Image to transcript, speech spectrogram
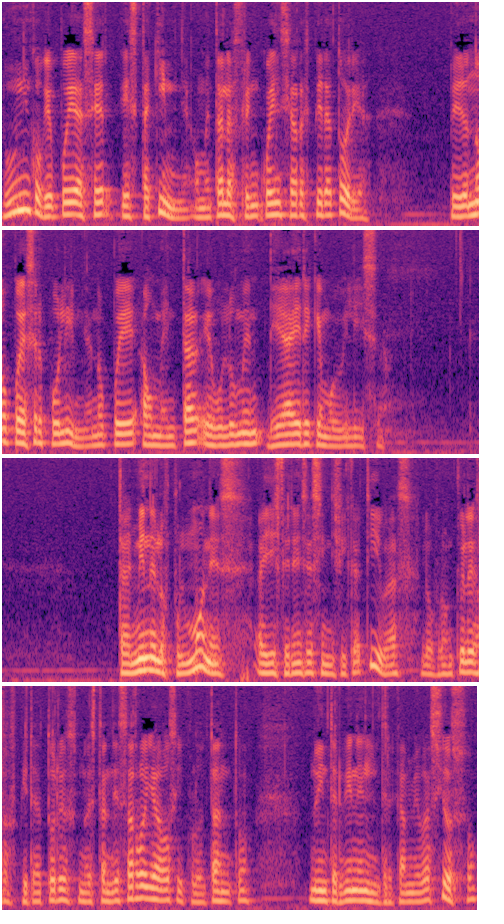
lo único que puede hacer es taquimnia, aumentar la frecuencia respiratoria, pero no puede hacer polimnia, no puede aumentar el volumen de aire que moviliza. También en los pulmones hay diferencias significativas. Los bronquioles respiratorios no están desarrollados y por lo tanto no intervienen en el intercambio gaseoso.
